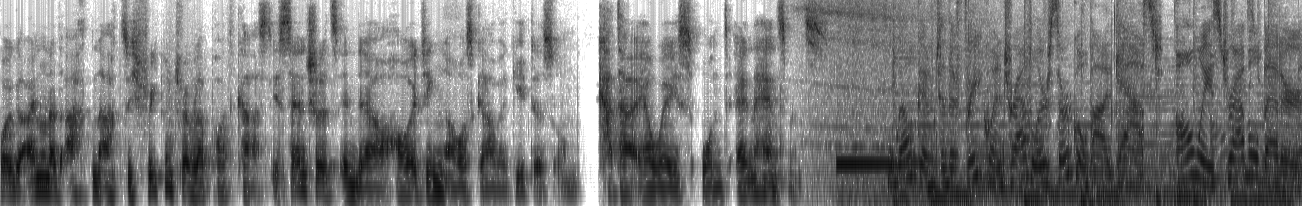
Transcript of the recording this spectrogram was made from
Folge 188 Frequent Traveler Podcast Essentials. In der heutigen Ausgabe geht es um Qatar Airways und Enhancements. Welcome to the Frequent Traveler Circle podcast. Always travel better.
